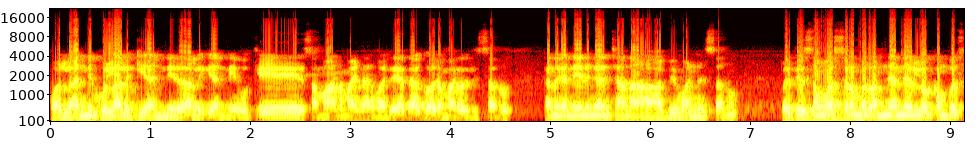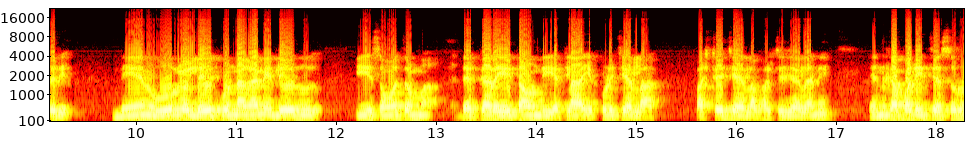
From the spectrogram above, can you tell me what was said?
వాళ్ళు అన్ని కులాలకి అన్ని వాళ్ళకి అన్ని ఒకే సమానమైన మర్యాద గౌరవ మర్యాదలు ఇస్తారు. కనుక నేను కానీ చాలా అభిమానిస్తాను. ప్రతి సంవత్సరం రంజాన్ నెలలో కంపల్సరీ నేను ఊర్లో లేకున్నా కానీ లేదు ఈ సంవత్సరం దగ్గర అవుతా ఉంది ఎట్లా ఎప్పుడు చేరాల ఫస్టే చేరాల ఫస్టే చేయాలని వెనకపడి ఇచ్చేస్తారు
